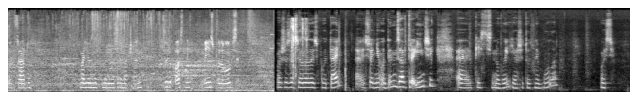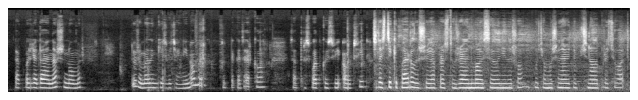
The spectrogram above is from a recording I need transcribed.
Тут ззаду малюнок Марії Тримаченко. Дуже класний, мені сподобався. Ми вже заселились в готель. Е, Сьогодні один, завтра інший. Е, Якийсь новий, я ще тут не була. Ось так виглядає наш номер. Дуже миленький звичайний номер. Тут таке дзеркало. Завтра сфоткаю свій аутфіт. Це стільки перли, що я просто вже не маю сили ні на що, хоча ми ще навіть не починали працювати.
